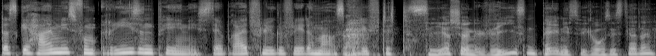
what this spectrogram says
das Geheimnis vom Riesenpenis der Breitflügelfledermaus gelüftet. Sehr schön. Riesenpenis. Wie groß ist der denn?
